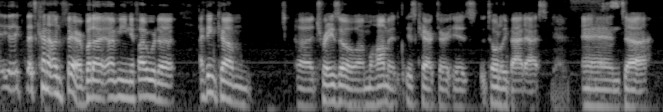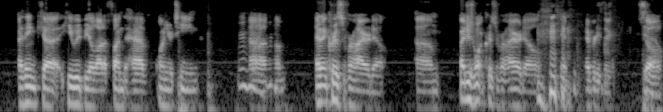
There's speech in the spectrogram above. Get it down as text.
agree. uh, that's kind of unfair. But I, I mean, if I were to, I think um, uh, Trezzo uh, Muhammad, his character is totally badass, Yes. and uh, I think uh, he would be a lot of fun to have on your team. Um, and then Christopher Heyerdahl. Um, I just want Christopher Heyerdahl in everything. So Ditto.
